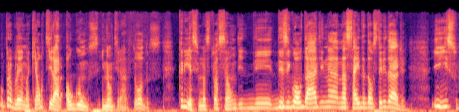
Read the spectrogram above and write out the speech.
O problema é que, ao tirar alguns e não tirar todos, cria-se uma situação de, de desigualdade na, na saída da austeridade. E isso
